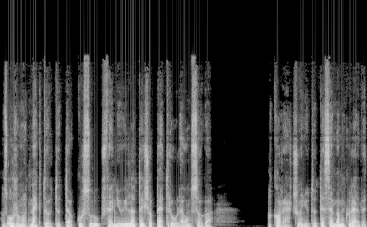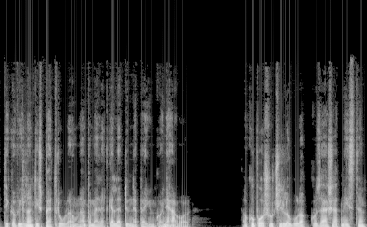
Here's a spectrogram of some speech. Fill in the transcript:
az orromat megtöltötte a koszorúk fenyő illata és a petróleum szaga. A karácsony jutott eszembe, amikor elvették a villanyt, és petróleumlámpa mellett kellett ünnepeljünk anyával. A koporsó csillogó lakkozását néztem,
